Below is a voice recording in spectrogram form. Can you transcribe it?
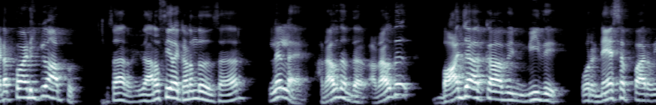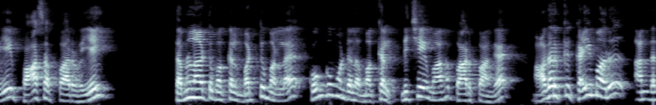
எடப்பாடிக்கும் ஆப்பு. சார் இது அரசியலை கடந்தது சார். இல்ல இல்ல. அதாவது அந்த அதாவது பாஜகவின் மீது ஒரு நேச பார்வையை பாச பார்வையை தமிழ்நாட்டு மக்கள் மட்டுமல்ல கொங்கு மண்டல மக்கள் நிச்சயமாக பார்ப்பாங்க. அதற்கு கைமாறு அந்த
